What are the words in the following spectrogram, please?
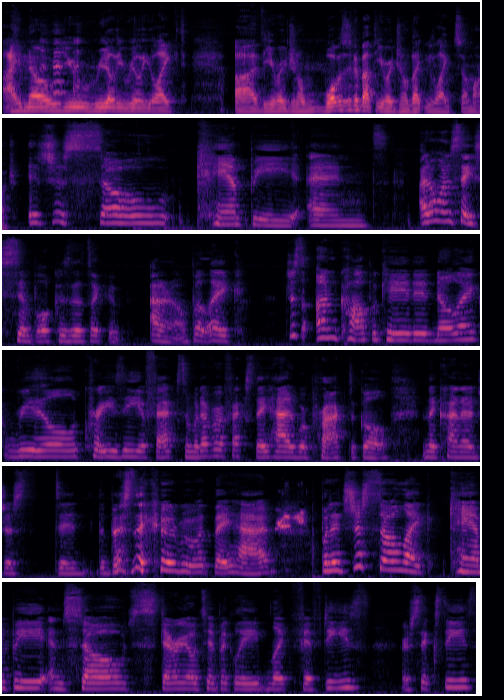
I know you really, really liked uh, the original. What was it about the original that you liked so much? it's just so campy and I don't want to say simple because it's like I don't know, but like just uncomplicated, no like real crazy effects, and whatever effects they had were practical, and they kind of just did the best they could with what they had. But it's just so like campy and so stereotypically like 50s or 60s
